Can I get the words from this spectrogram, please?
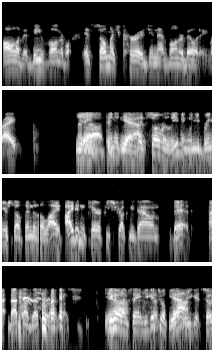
all of it. Be vulnerable. It's so much courage in that vulnerability, right? I Yeah, mean, and it's, yeah. it's so relieving when you bring yourself into the light. I didn't care if he struck me down dead. I, that's how desperate I was. You know what I'm saying? You get to a point Yeah. where you get so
